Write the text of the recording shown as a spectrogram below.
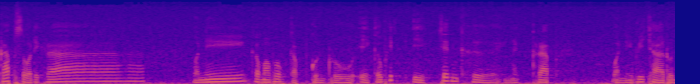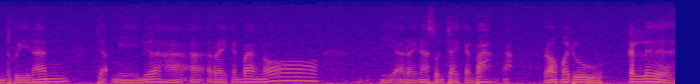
นครับ สวัสดีครับ วันนี้ก็มาพบกับคุณครูเอกวิทย์อีกเช่นเคยนะครับ วันนี้วิชาดนตรีนั้น จะมีเนื้อหาอะไรกันบ้างเนาะมีอะไรน่าสนใจกันบ้าง เรามาดูกันเลย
